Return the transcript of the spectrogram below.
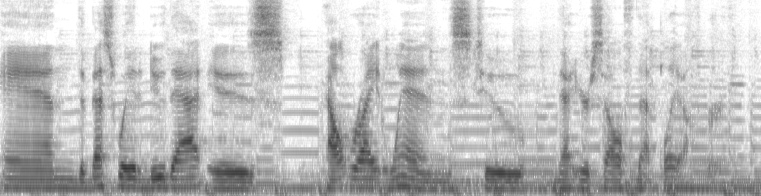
And the best way to do that is outright wins to net yourself that playoff berth.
